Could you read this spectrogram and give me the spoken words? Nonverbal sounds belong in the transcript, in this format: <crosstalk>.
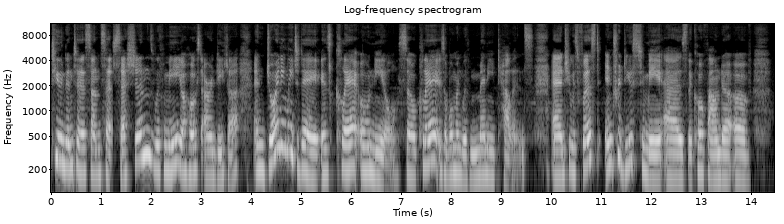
Tuned into Sunset Sessions with me, your host, Arunditha, and joining me today is Claire O'Neill. So, Claire is a woman with many talents, and she was first introduced to me as the co founder of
